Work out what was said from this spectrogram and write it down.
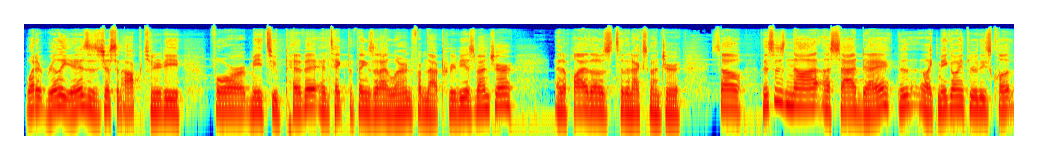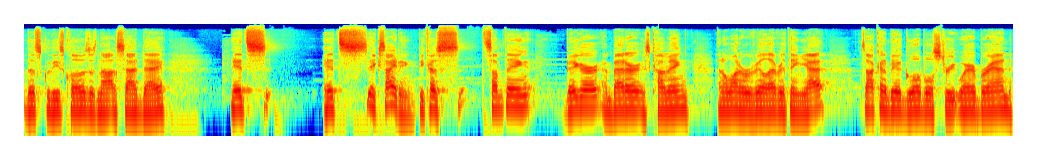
what it really is is just an opportunity for me to pivot and take the things that I learned from that previous venture and apply those to the next venture. So this is not a sad day. Like me going through these clo- this, these clothes is not a sad day. It's it's exciting because something bigger and better is coming. I don't want to reveal everything yet. It's not going to be a global streetwear brand,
